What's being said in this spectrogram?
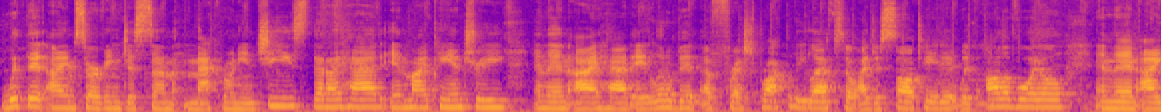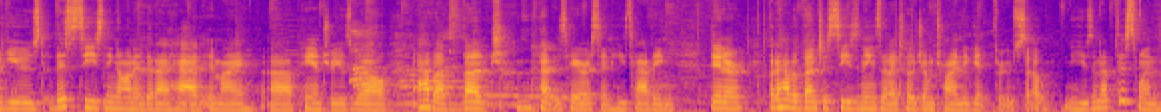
With it, I am serving just some macaroni and cheese that I had in my pantry. And then I had a little bit of fresh broccoli left, so I just sauteed it with olive oil. And then I used this seasoning on it that I had in my uh, pantry as well. I have a bunch, that is Harrison, he's having dinner, but I have a bunch of seasonings that I told you I'm trying to get through, so I'm using up this one.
